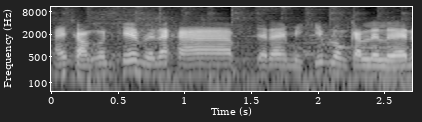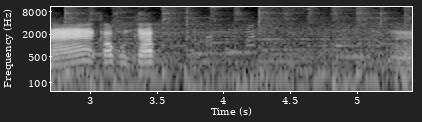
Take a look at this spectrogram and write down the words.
ให้สองคนเข้มเลยนะครับ จะได้มีคลิปลงกันเลยๆนะ ขอบคุณครับอ่า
